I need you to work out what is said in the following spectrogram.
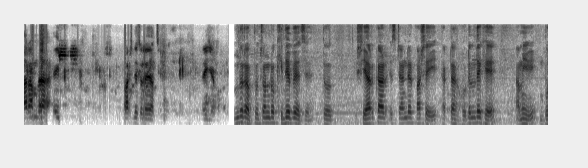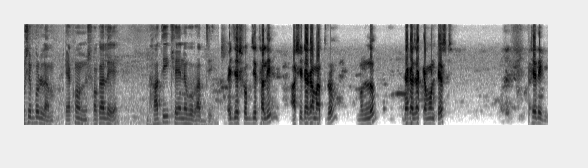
আর আমরা এই পাশ দিয়ে চলে যাচ্ছি। এই যাব বন্ধুরা প্রচণ্ড খিদে পেয়েছে। তো শেয়ার কার স্ট্যান্ডের পাশেই একটা হোটেল দেখে আমি বসে পড়লাম। এখন সকালে ভাতই খেয়ে নেব ভাবছি। এই যে সবজি থালি আশি টাকা মাত্র মূল্য। দেখা যাক কেমন টেস্ট। খেয়ে দেখি।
